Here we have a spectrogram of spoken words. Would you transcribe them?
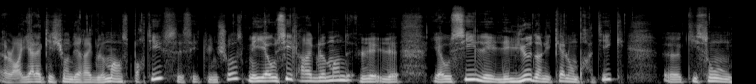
alors, il y a la question des règlements sportifs, c'est une chose, mais il y a aussi, les, lieux dans lesquels on pratique euh, qui, sont,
